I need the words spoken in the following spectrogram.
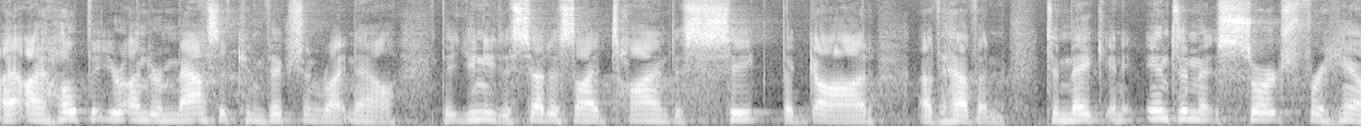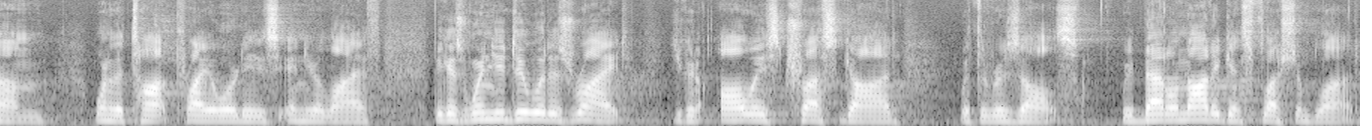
I, I, hope that you're under massive conviction right now that you need to set aside time to seek the God of heaven, to make an intimate search for Him one of the top priorities in your life. Because when you do what is right, you can always trust God with the results. We battle not against flesh and blood,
